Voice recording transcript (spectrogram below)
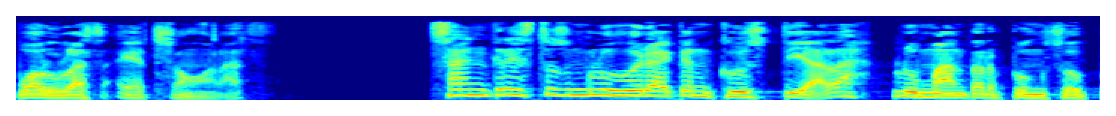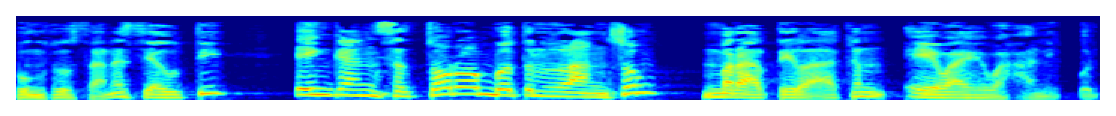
18 ayat 19. Sang Kristus ngluhuraken Gusti Allah lumantar bangsa-bangsa sanes Yahudi ingkang secara boten langsung meratelaken ewah-ewahanipun.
